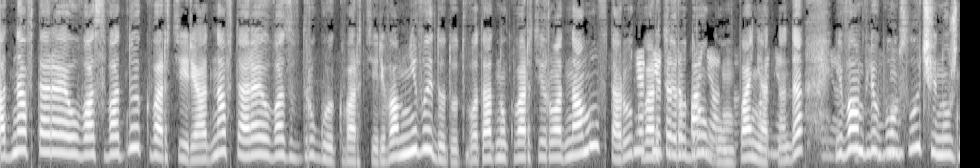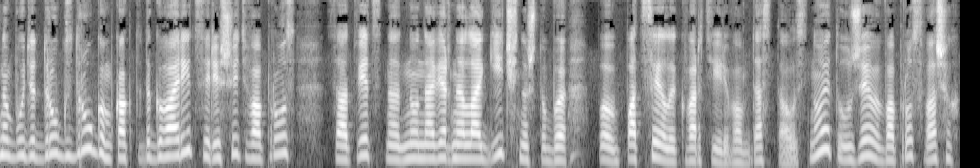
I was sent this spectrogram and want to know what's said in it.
Одна вторая у вас в одной квартире, одна вторая у вас в другой квартире. Вам не выдадут вот одну квартиру одному, вторую Нет, нет, квартиру это другому. понятно, Понятно, понятно, да? понятно. И вам в любом Мгм. случае нужно будет друг с другом как-то договориться и решить вопрос, соответственно, ну, наверное, логично, чтобы по, по целой квартире вам досталось. Но это уже вопрос ваших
